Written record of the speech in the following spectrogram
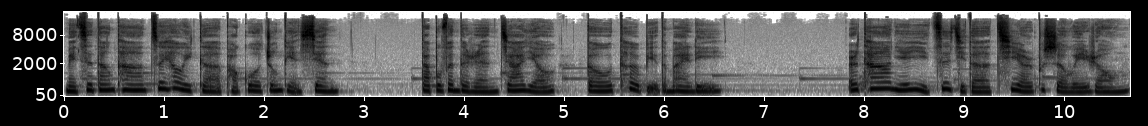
每次当他最后一个跑过终点线，大部分的人加油都特别的卖力，而他也以自己的锲而不舍为荣。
